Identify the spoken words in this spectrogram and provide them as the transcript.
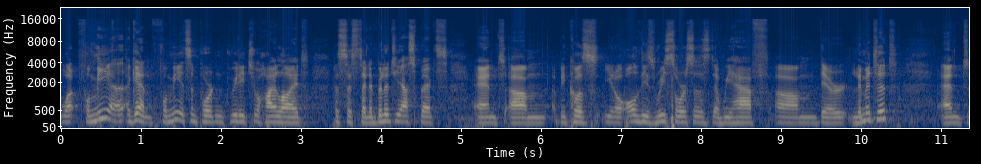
what, for me, uh, again, for me, it's important really to highlight the sustainability aspects, and um, because you know all these resources that we have, um, they're limited, and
